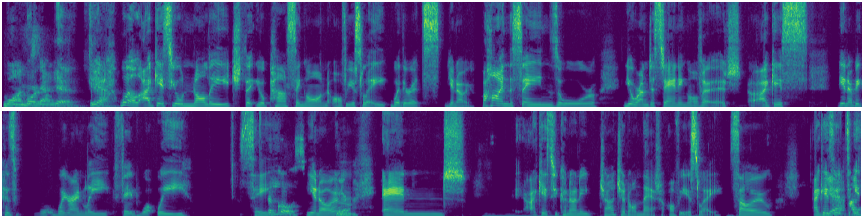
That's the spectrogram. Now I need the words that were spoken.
more More- understanding. yeah, yeah. Well, I guess your knowledge that you're passing on, obviously, whether it's, you know, behind the scenes or your understanding of it, I guess, you know, because we're only fed what we see, Of course. you know, Yeah. and I guess you can only judge it on that, obviously. So I guess yeah, it's, I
